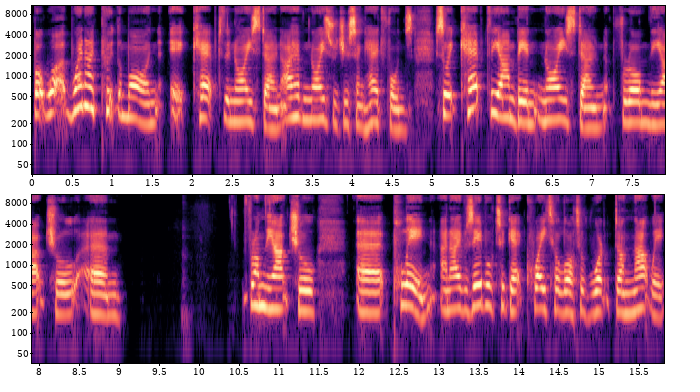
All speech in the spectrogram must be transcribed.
but what, when I put them on, it kept the noise down. I have noise reducing headphones, so it kept the ambient noise down from the actual um, from the actual uh, plane and I was able to get quite a lot of work done that way.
